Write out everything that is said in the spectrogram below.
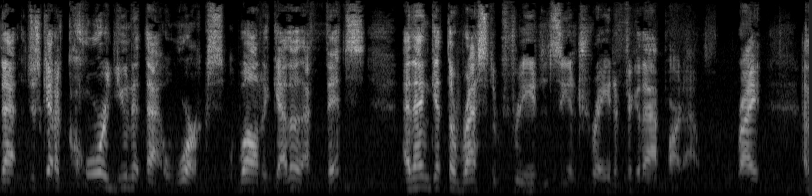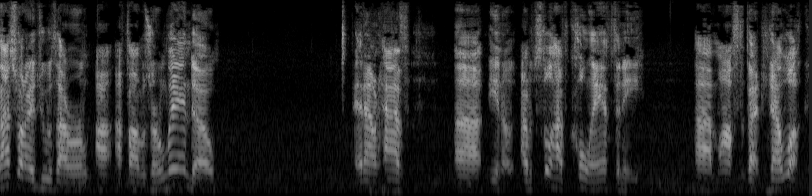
that just get a core unit that works well together, that fits, and then get the rest through free agency and trade and figure that part out, right? And that's what I do with our. Uh, if I was Orlando, and I would have, uh, you know, I would still have Cole Anthony um, off the bench. Now, look,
